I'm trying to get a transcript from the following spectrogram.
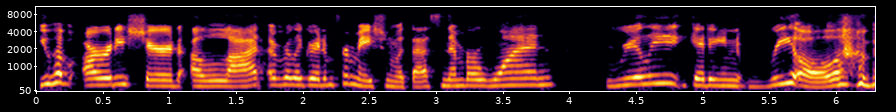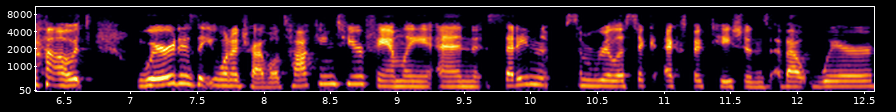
you have already shared a lot of really great information with us. Number one, really getting real about where it is that you want to travel, talking to your family, and setting some realistic expectations about where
